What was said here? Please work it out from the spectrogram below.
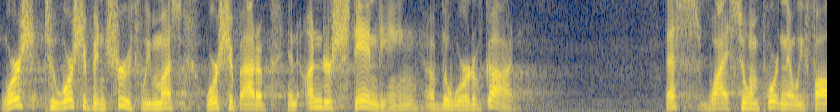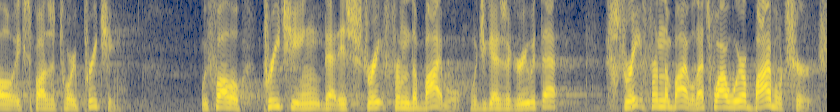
worship, to worship in truth, we must worship out of an understanding of the word of God. That's why it's so important that we follow expository preaching. We follow preaching that is straight from the Bible. Would you guys agree with that? Straight from the Bible. That's why we're a Bible church.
